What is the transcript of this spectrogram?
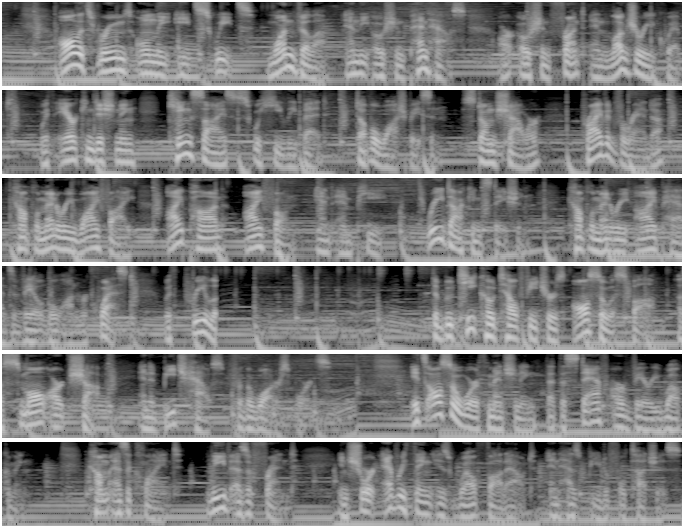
All its rooms, only eight suites, one villa, and the ocean penthouse, are oceanfront and luxury equipped, with air conditioning, king-size Swahili bed, double wash basin, stone shower, private veranda, complimentary Wi-Fi, iPod, iPhone, and MP, three docking station, complimentary iPads available on request, with preload the boutique hotel features also a spa, a small art shop, and a beach house for the water sports. It's also worth mentioning that the staff are very welcoming. Come as a client, leave as a friend. In short, everything is well thought out and has beautiful touches.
